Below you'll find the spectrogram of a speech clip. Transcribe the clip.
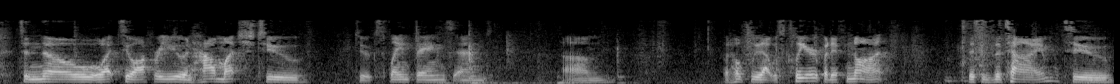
to know what to offer you and how much to to explain things. And um, but hopefully that was clear. But if not, this is the time to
